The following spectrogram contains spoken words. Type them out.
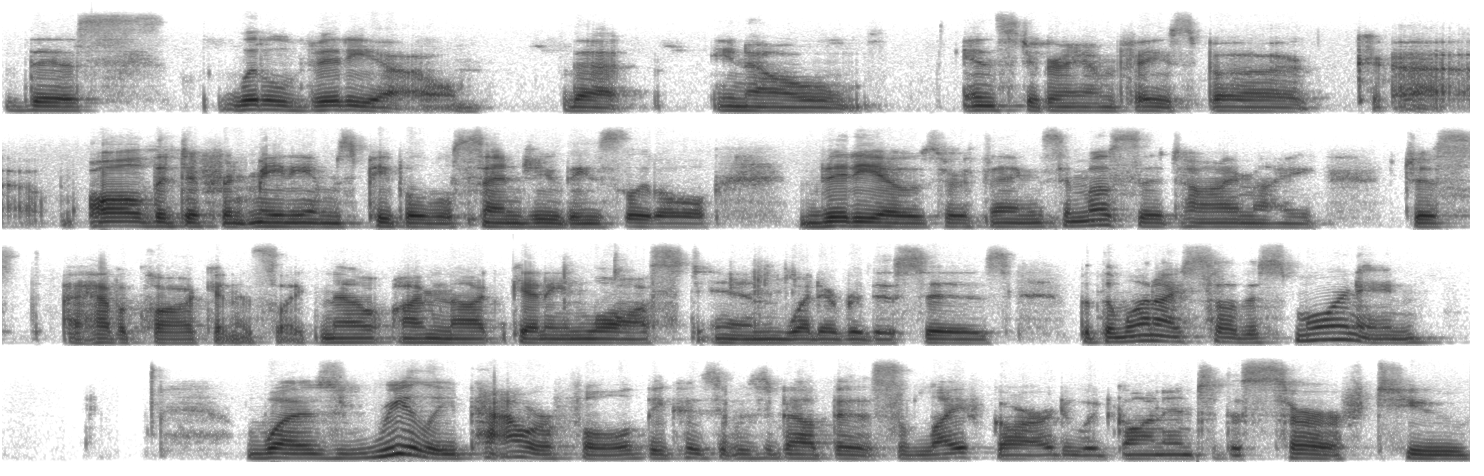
this little video that, you know, Instagram, Facebook, uh, all the different mediums, people will send you these little videos or things. And most of the time, I just I have a clock and it's like, no, I'm not getting lost in whatever this is. But the one I saw this morning was really powerful because it was about this lifeguard who had gone into the surf to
